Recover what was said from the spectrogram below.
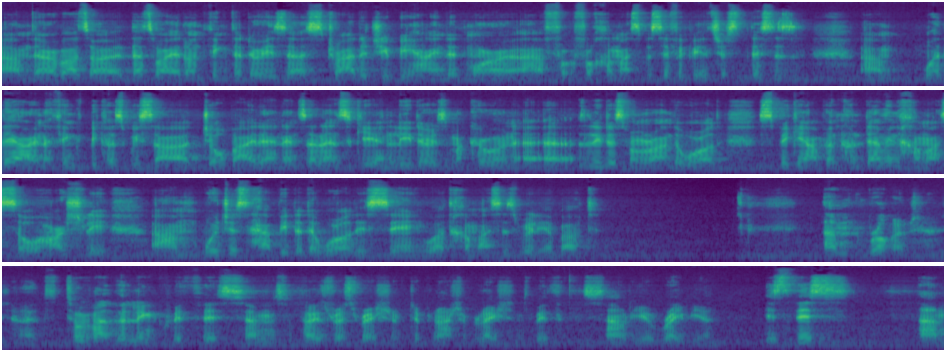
um, they're about. So that's why I don't think that there is a strategy behind it more uh, for, for Hamas specifically. It's just this is um, what they are. And I think because we saw Joe Biden and Zelensky and leaders, Macron, uh, uh, leaders from around the world speaking up and condemning condemning Hamas so harshly, um, we're just happy that the world is seeing what Hamas is really about. Um, Robert, uh, talk about the link with this um, supposed restoration of diplomatic relations with Saudi Arabia. Is this um,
